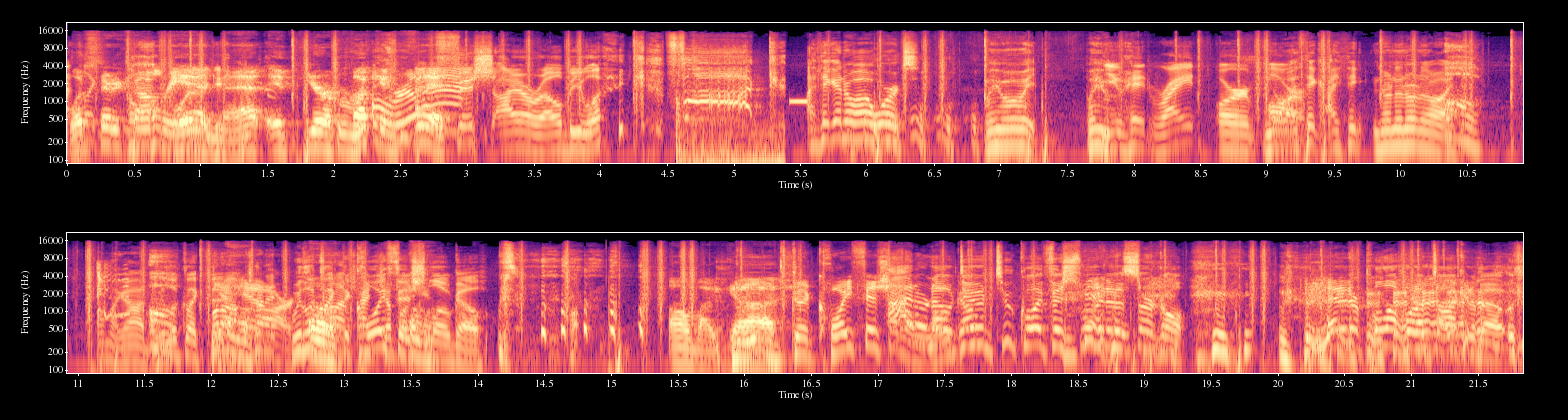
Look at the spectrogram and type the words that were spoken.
What's there to the whole point of the comprehend. Matt? If you're a oh, fucking Oh, really? fish. Fish IRL be like, fuck! I think I know how it works. Wait, wait, wait. Wait, You hit right or no, R? I think, I think, no, no, no, no. I, oh. oh. my god, we oh. look like the, hold on, we look Hold like the koi fish over. logo. Oh my gosh. The koi fish on I a don't know, logo? dude. Two koi fish swimming in a circle. Editor, pull up what I'm talking about.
